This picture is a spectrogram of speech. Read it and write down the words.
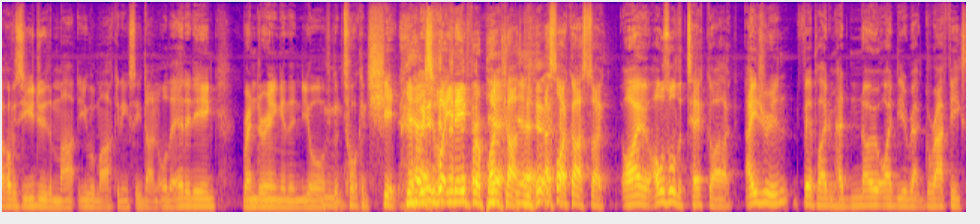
like obviously you do the mar- you were marketing, so you've done all the editing. Rendering and then you're mm. talking shit, Yeah. which is what you need for a Yeah, podcast. yeah. That's like us. Like I, I was all the tech guy. Like Adrian, fair play to him, had no idea about graphics,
